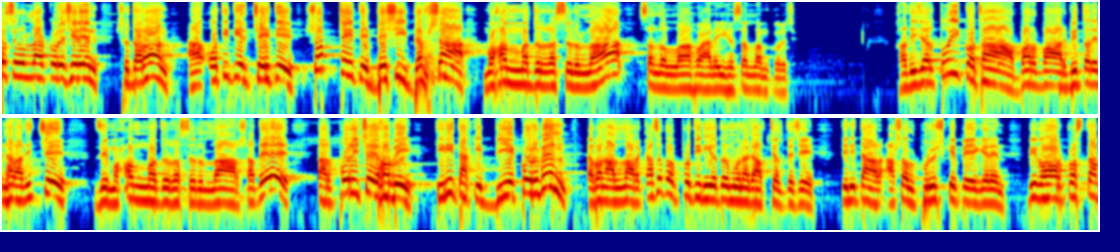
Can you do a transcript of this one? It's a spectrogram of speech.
রসুল্লাহ করেছিলেন। সুতরাং অতীতের চাইতে সবচাইতে বেশি ব্যবসা মোহাম্মদুর রসুল্লাহ সাল্লাহ আলহিহসাল্লাম করেছে। খাদিজার তুই কথা বারবার ভিতরে নাড়া দিচ্ছে যে মোহাম্মদ রসুল্লাহর সাথে তার পরিচয় হবে তিনি তাকে বিয়ে করবেন এবং আল্লাহর কাছে তো প্রতিনিয়ত মোনাজাত চলতেছে। তিনি তার আসল পুরুষকে পেয়ে গেলেন। বিবাহর প্রস্তাব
